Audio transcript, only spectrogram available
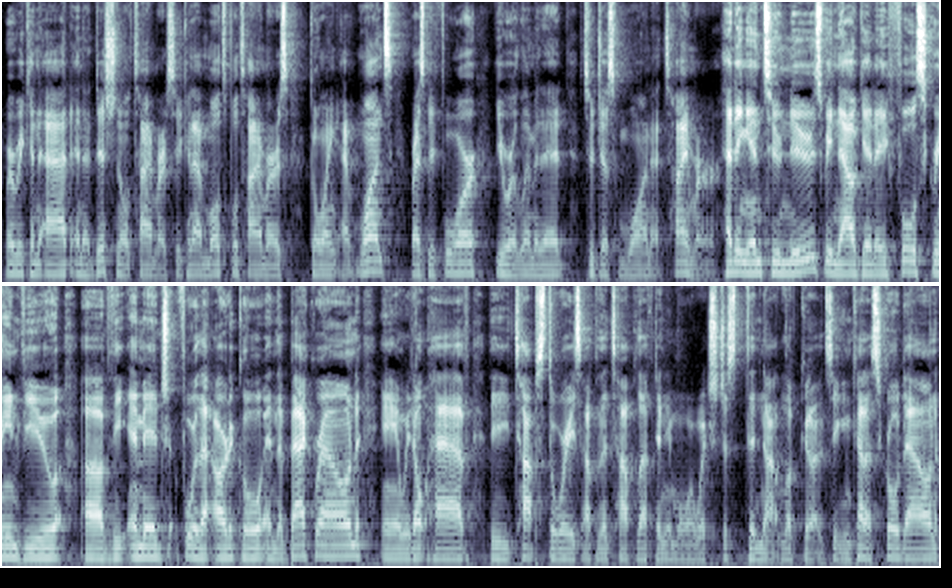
where we can add an additional timer. So you can have multiple timers going at once, whereas before you were limited to just one timer. Heading into news, we now get a full screen view of the image for that article in the background, and we don't have the top stories up in the top left anymore, which just did not look good. So you can kind of scroll down,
